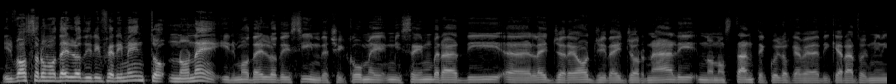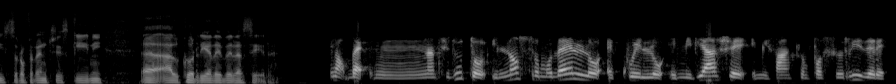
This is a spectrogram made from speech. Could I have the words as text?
il vostro modello di riferimento non è il modello dei sindaci come mi sembra di eh, leggere oggi dai giornali, nonostante quello che aveva dichiarato il ministro Franceschini eh, al Corriere della Sera? No, beh, mm, innanzitutto il nostro modello è quello, e mi piace e mi fa anche un po' sorridere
